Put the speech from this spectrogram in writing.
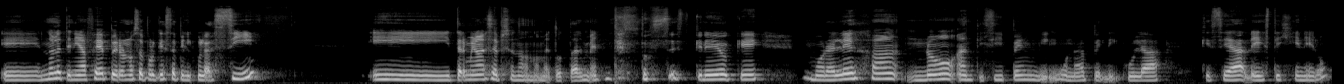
eh, no le tenía fe, pero no sé por qué esta película sí. Y terminó decepcionándome totalmente. Entonces creo que, moraleja, no anticipen ninguna película que sea de este género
